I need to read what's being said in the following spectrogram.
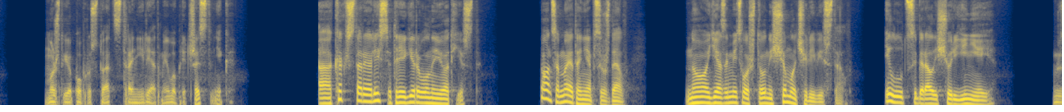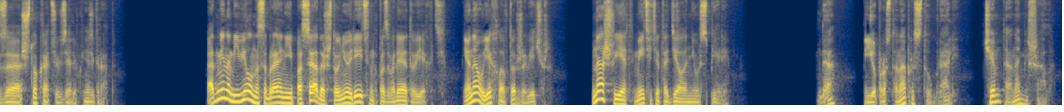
Может, ее попросту отстранили от моего предшественника? А как старый Олесь отреагировал на ее отъезд? Он со мной это не обсуждал. Но я заметил, что он еще молчаливее стал. И лут собирал еще рьянее. За что Катю взяли в Князьград? Админ объявил на собрании посада, что у нее рейтинг позволяет уехать. И она уехала в тот же вечер. Наши и отметить это дело не успели. Да, ее просто-напросто убрали. Чем-то она мешала.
